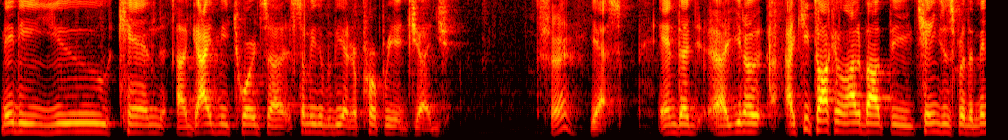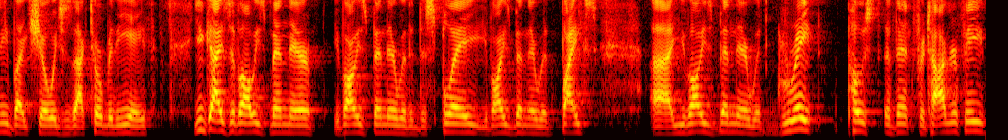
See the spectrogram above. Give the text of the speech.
maybe you can uh, guide me towards uh, somebody that would be an appropriate judge. Sure. Yes, and uh, uh, you know I keep talking a lot about the changes for the mini bike show, which is October the eighth. You guys have always been there. You've always been there with a display. You've always been there with bikes. Uh, you've always been there with great post-event photography.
